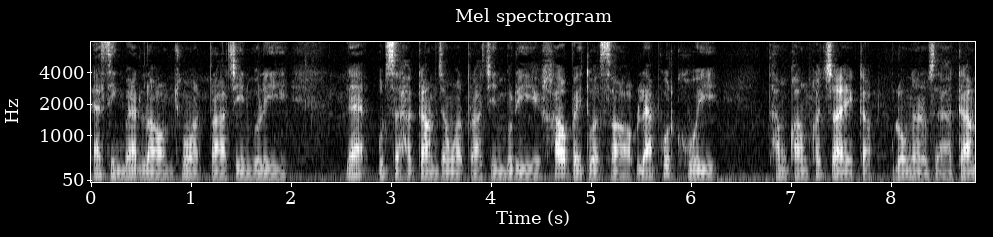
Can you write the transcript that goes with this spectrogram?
และสิ่งแวดล้อมจังหวัดปราจีนบุรี และอุตสาหกรรมจังหวัดปราจีนบุรีเข้าไปตรวจสอบและพูดคุยทำความเข้าใจกับโรงงานอุตสาหกรรม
